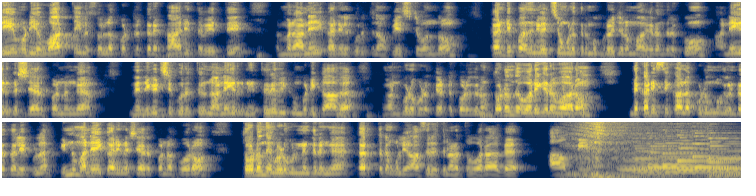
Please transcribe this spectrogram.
தேவனுடைய வார்த்தையில சொல்லப்பட்டிருக்கிற காரியத்தை வைத்து நம்ம அநேக காரியங்கள் குறித்து நம்ம பேசிட்டு வந்தோம். கண்டிப்பா இந்த நிகழ்ச்சி உங்களுக்கு ரொம்ப பிரயோஜனமாக இருந்திருக்கும். அநேகருக்கு ஷேர் பண்ணுங்க. இந்த நிகழ்ச்சி குறித்து அனைவருக்கு தெரிவிக்கும்படிக்காக அன்போடு கூட கேட்டுக்கொள்கிறோம். தொடர்ந்து வருகிற வாரம் இந்த கடைசி கால குடும்பங்கள் என்ற தலைப்புல இன்னும் அநேக காரியங்களை ஷேர் பண்ண போறோம். தொடர்ந்து எங்களோட கூட இணைந்திருங்க. கர்த்தர் உங்களை ஆசிரியத்தை நடத்துவாராக. ஆமீன்.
